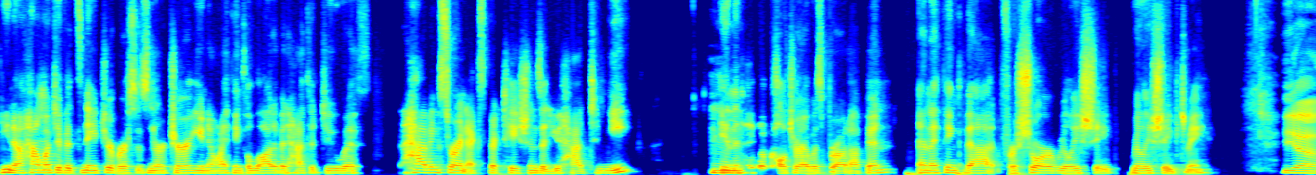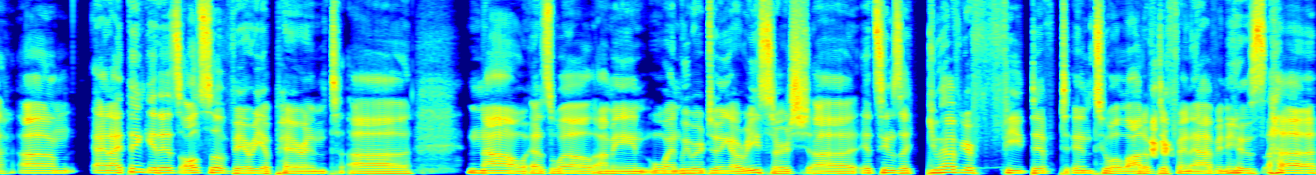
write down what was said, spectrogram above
you know, how much of it's nature versus nurture. You know, I think a lot of it had to do with having certain expectations that you had to meet mm. in the mm. type of culture I was brought up in. And I think that for sure really shaped really shaped me. Yeah. Um, and I think it is also very apparent uh, now as well. I mean, when we were doing our research, uh, it seems like you have your feet dipped into a lot of different avenues. Uh,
